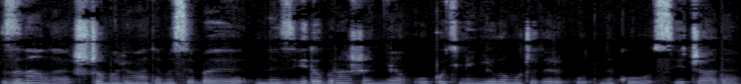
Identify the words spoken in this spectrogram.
Знала, що малюватиме себе не з відображення у потьмянілому чотирикутнику свічада,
